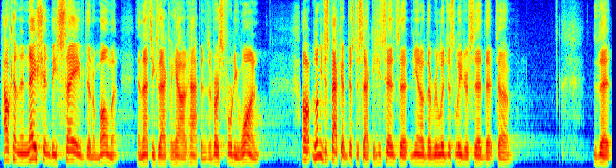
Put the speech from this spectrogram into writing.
how can a nation be saved in a moment? And that's exactly how it happens. In verse 41, Oh, let me just back up just a second. He says that, you know, the religious leader said that, uh, that,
